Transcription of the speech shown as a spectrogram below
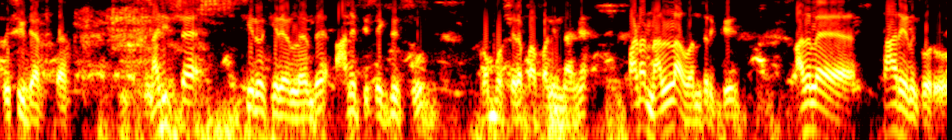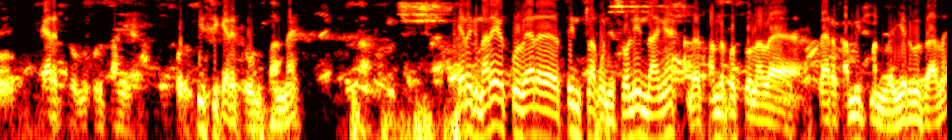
music director sir நடித்த ஹீரோ ஹீரோயின்லேருந்து அனைத்து டெக்னீஷியனும் ரொம்ப சிறப்பாக பண்ணியிருந்தாங்க. படம் நல்லா வந்திருக்கு. அதில் சார் எனக்கு ஒரு கேரக்டர் ஒன்று கொடுத்தாங்க. ஒரு பிசி கேரக்டர் ஒன்று பண்ணேன். எனக்கு நிறைய வேறு சீன்ஸ்லாம் கொஞ்சம் சொல்லியிருந்தாங்க. அந்த சந்தர்ப்ப சூழ்நிலை வேறு கமிட்மெண்ட்டில் இருந்ததால்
